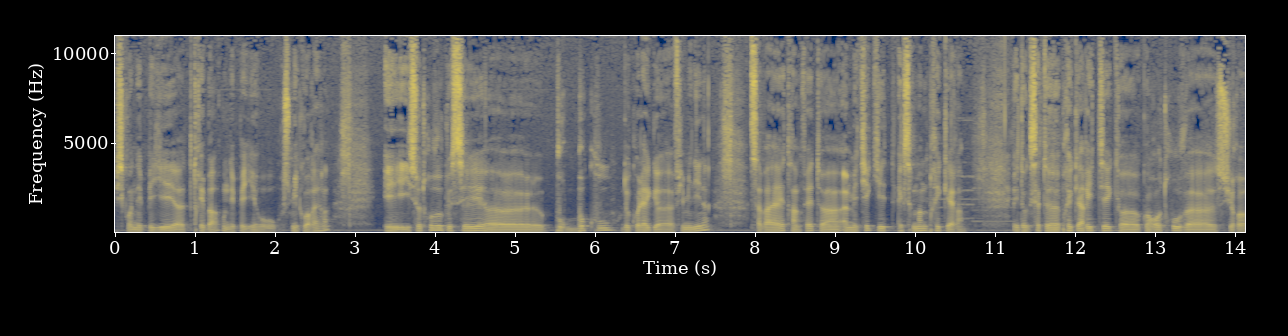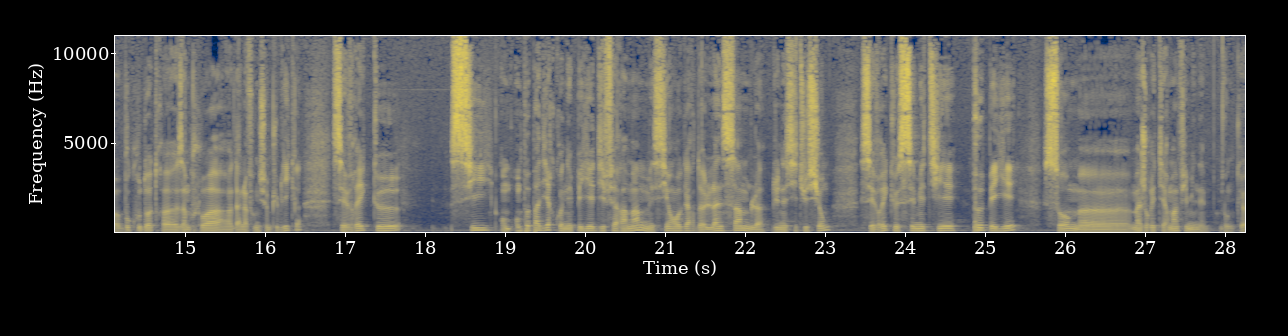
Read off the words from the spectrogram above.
puisqu'on est payé euh, très bas, on est payé au SMIC horaire. Et il se trouve que c'est, euh, pour beaucoup de collègues féminines, ça va être en fait un, métier qui est extrêmement précaire. Et donc cette précarité qu'on retrouve sur beaucoup d'autres emplois dans la fonction publique, c'est vrai que si on ne peut pas dire qu'on est payé différemment, mais si on regarde l'ensemble d'une institution, c'est vrai que ces métiers peu payés sont euh, majoritairement féminins. Donc euh,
